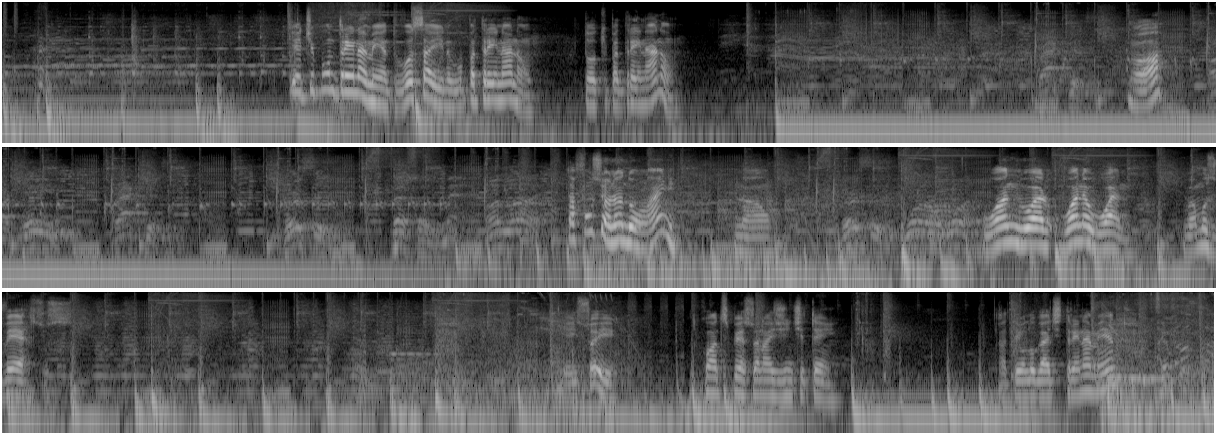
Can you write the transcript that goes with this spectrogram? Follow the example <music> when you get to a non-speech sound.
Aqui é tipo um treinamento. Vou sair, não vou pra treinar, não. Tô aqui pra treinar, não. Ó. Tá funcionando online? Não. One, one, one, one. Vamos versus. E é isso aí. Quantos personagens a gente tem? Ah, tem um lugar de treinamento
